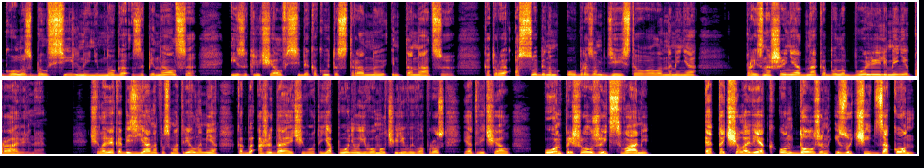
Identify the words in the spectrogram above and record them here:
Голос был сильный, немного запинался и заключал в себе какую-то странную интонацию, которая особенным образом действовала на меня — Произношение, однако, было более или менее правильное. Человек-обезьяна посмотрел на меня, как бы ожидая чего-то. Я понял его молчаливый вопрос и отвечал. «Он пришел жить с вами. Это человек, он должен изучить закон».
